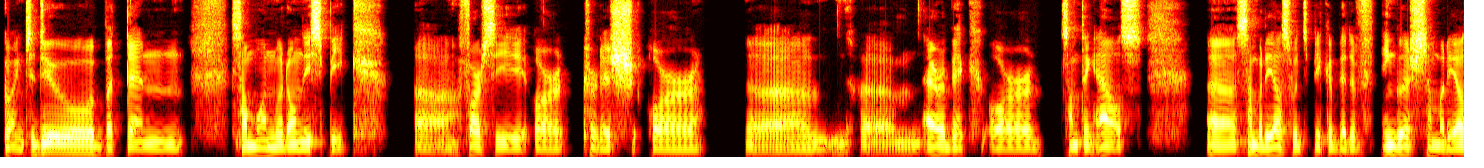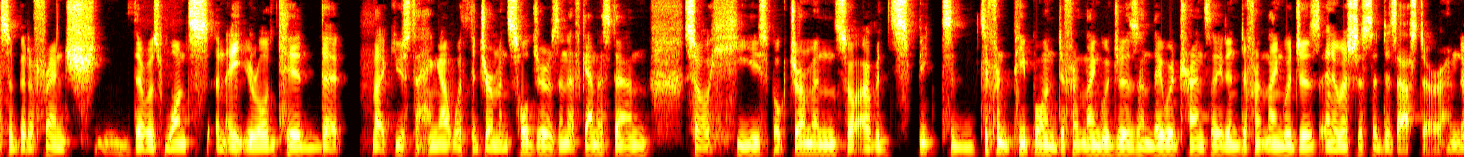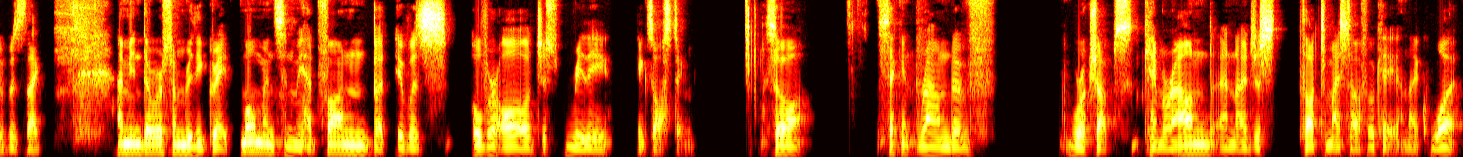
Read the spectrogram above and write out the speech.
going to do, but then someone would only speak uh, Farsi or Kurdish or uh, um, Arabic or something else. Uh, somebody else would speak a bit of English, somebody else a bit of French. There was once an eight year old kid that like used to hang out with the German soldiers in Afghanistan. So he spoke German. So I would speak to different people in different languages and they would translate in different languages. And it was just a disaster. And it was like, I mean, there were some really great moments and we had fun, but it was overall just really exhausting. So, second round of workshops came around and I just thought to myself, okay, like what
